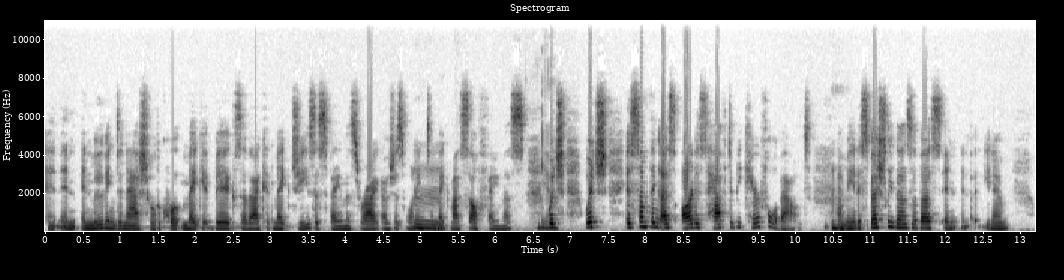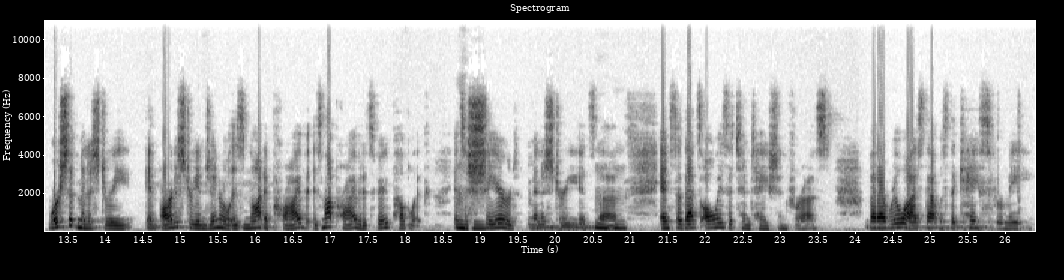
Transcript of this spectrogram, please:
in, in, in, moving to Nashville to quote, make it big so that I could make Jesus famous, right? I was just wanting mm. to make myself famous, yeah. which, which is something us artists have to be careful about. Mm. I mean, especially those of us in, in, you know, worship ministry and artistry in general is not a private, is not private. It's very public. It's mm-hmm. a shared ministry. It's uh, mm-hmm. uh, and so that's always a temptation for us. But I realized that was the case for me,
